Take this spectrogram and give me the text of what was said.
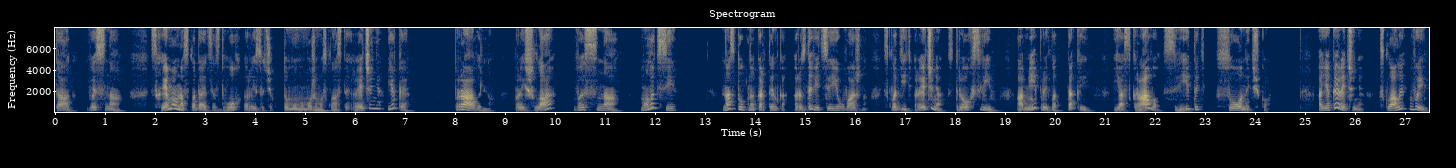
Так, весна. Схема у нас складається з двох рисочок, тому ми можемо скласти речення яке? Правильно, прийшла весна. Молодці. Наступна картинка. Роздивіться її уважно. Складіть речення з трьох слів. А мій приклад такий: яскраво світить сонечко. А яке речення склали ви?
